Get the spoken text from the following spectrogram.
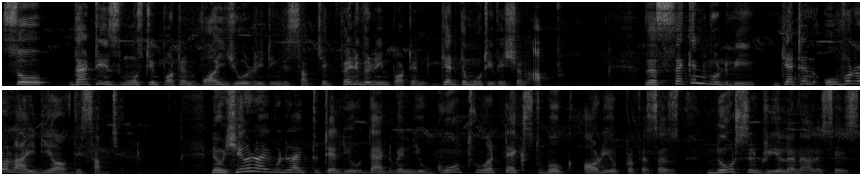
So that is most important why you are reading this subject. Very very important. Get the motivation up the second would be get an overall idea of the subject now here I would like to tell you that when you go through a textbook or your professor's notes in real analysis,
